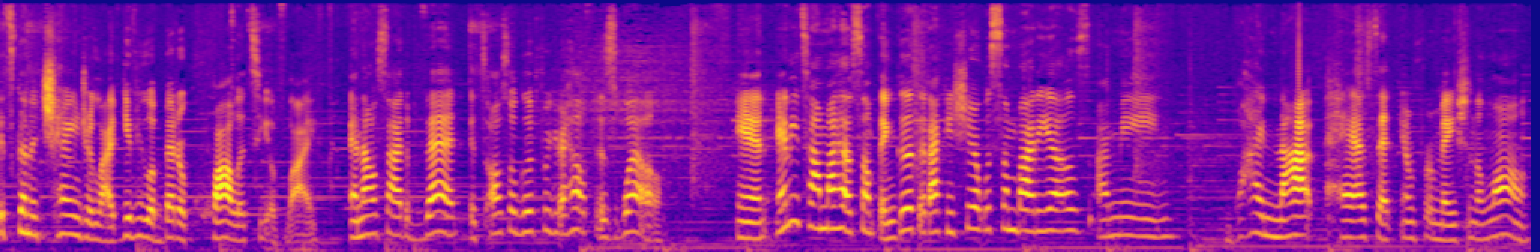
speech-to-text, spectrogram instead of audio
It's going to change your life, give you a better quality of life. And outside of that, it's also good for your health as well. And anytime I have something good that I can share with somebody else, I mean, why not pass that information along?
